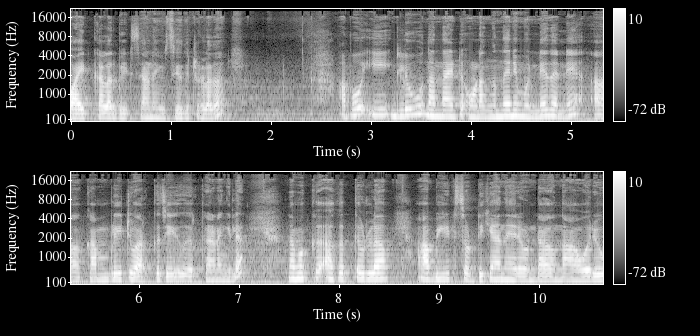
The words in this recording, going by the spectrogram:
വൈറ്റ് കളർ ബീഡ്സാണ് യൂസ് ചെയ്തിട്ടുള്ളത്. അപ്പോൾ ഈ ഗ്ലൂ നന്നായിട്ട് ഉണങ്ങുന്നതിന് മുന്നേ തന്നെ കംപ്ലീറ്റ് വർക്ക് ചെയ്ത് തീർക്കുകയാണെങ്കിൽ നമുക്ക് അകത്തുള്ള ആ ബീഡ്സ് ഒട്ടിക്കാൻ നേരം ഉണ്ടാകുന്ന ആ ഒരു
